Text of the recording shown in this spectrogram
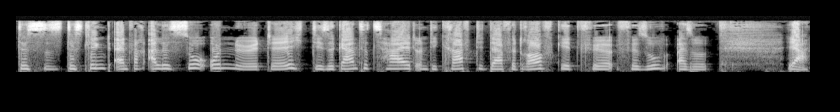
das ist, das klingt einfach alles so unnötig, diese ganze Zeit und die Kraft, die dafür drauf geht, für, für so, also, ja,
